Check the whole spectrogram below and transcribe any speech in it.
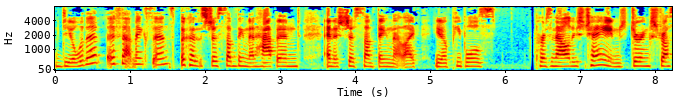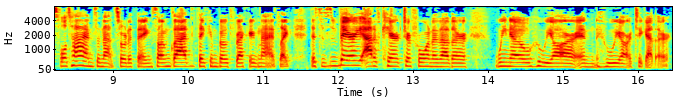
deal with it, if that makes sense, because it's just something that happened and it's just something that like, you know, people's personalities change during stressful times and that sort of thing. So I'm glad that they can both recognize like this is very out of character for one another. We know who we are and who we are together.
